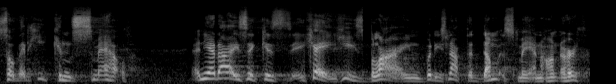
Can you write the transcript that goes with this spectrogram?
so that he can smell. And yet Isaac is, hey, he's blind, but he's not the dumbest man on earth.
